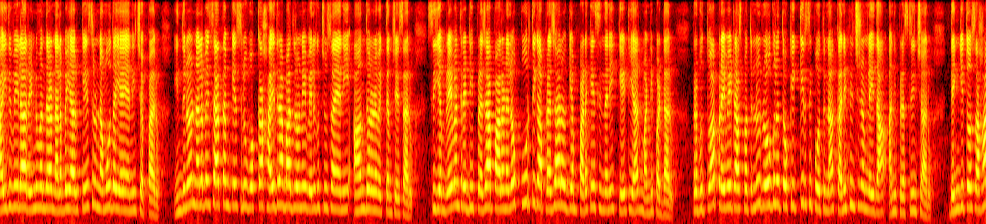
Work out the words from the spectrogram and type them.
ఐదు వేల రెండు వందల నలభై ఆరు కేసులు నమోదయ్యాయని చెప్పారు. ఇందులో నలభై శాతం కేసులు ఒక్క హైదరాబాద్లోనే వెలుగు చూశాయని ఆందోళన వ్యక్తం చేశారు. సీఎం రేవంత్ రెడ్డి ప్రజాపాలనలో పూర్తిగా ప్రజారోగ్యం పడకేసిందని కేటీఆర్ మండిపడ్డారు. ప్రభుత్వ ప్రైవేట్ ఆసుపత్రులు రోగులతో కిక్కిరిసిపోతున్నా కనిపించడం లేదా అని ప్రశ్నించారు. డెంగీతో సహా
